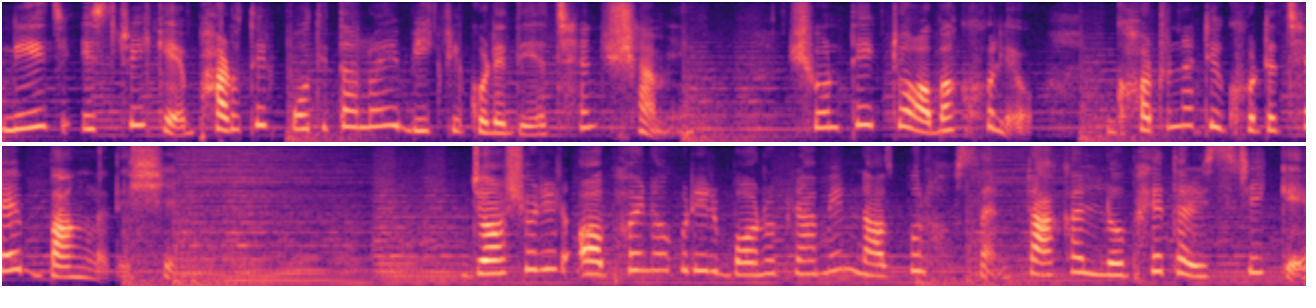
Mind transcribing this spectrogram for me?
নিজ স্ত্রীকে ভারতের পতিতালয়ে বিক্রি করে দিয়েছেন স্বামী। শুনতে একটু অবাক হলেও ঘটনাটি ঘটেছে বাংলাদেশে। যশোরের অভয়নগরের বনগ্রামের নাজবুল হোসেন টাকার লোভে তার স্ত্রীকে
